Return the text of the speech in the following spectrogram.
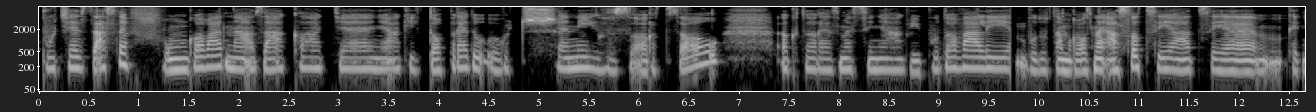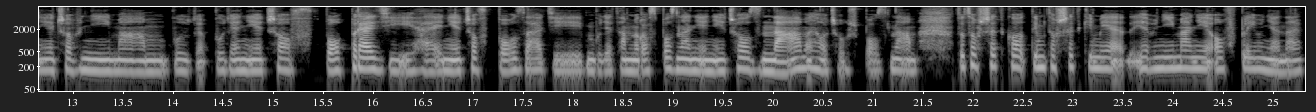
bude zase fungovať na základe nejakých dopredu určených vzorcov, ktoré sme si nejak vybudovali. Budú tam rôzne asociácie, keď niečo vnímam, bude, bude niečo v popredí, hej, niečo v pozadí, bude tam rozpoznanie niečoho známeho, čo už poznám. Toto všetko, týmto všetkým je, je vnímanie ovplyvnené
